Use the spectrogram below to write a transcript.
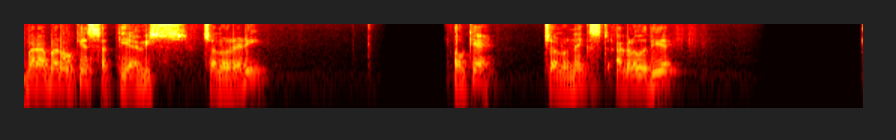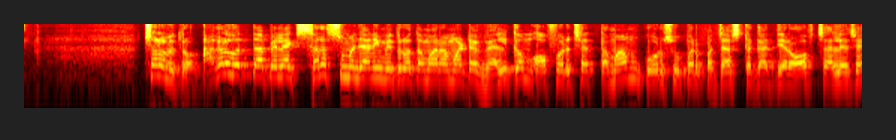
બરાબર ઓકે સત્યાવીસ. ચલો રેડી ઓકે ચલો નેક્સ્ટ આગળ વધીએ. ચલો મિત્રો, આગળ વધતા પહેલા એક સરસ મજાની મિત્રો તમારા માટે વેલકમ ઓફર છે. તમામ કોર્સ ઉપર પચાસ ટકા અત્યારે ઓફ ચાલે છે.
